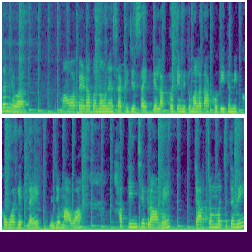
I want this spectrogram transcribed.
धन्यवाद. मावा पेढा बनवण्यासाठी जे साहित्य लागतं ते मी तुम्हाला दाखवते. इथे मी खवा घेतला आहे म्हणजे मावा. हा तीनशे ग्राम आहे. चार चम्मच इथे मी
